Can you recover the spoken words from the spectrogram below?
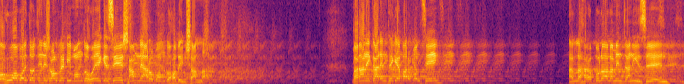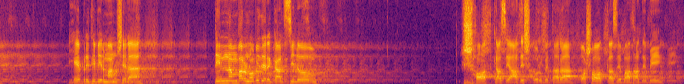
বহু অবৈধ জিনিস অলরেডি বন্ধ হয়ে গেছে, সামনে আরও বন্ধ হবে ইনশাল্লাহ কোরআনে কারিম থেকে আবার বলছে, আল্লাহ রাব্বুল আলামিন জানিয়েছেন, হে পৃথিবীর মানুষেরা, তিন নাম্বার নবীদের কাজ ছিল সৎ কাজে আদেশ করবে তারা, অসৎ কাজে বাধা দেবে।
